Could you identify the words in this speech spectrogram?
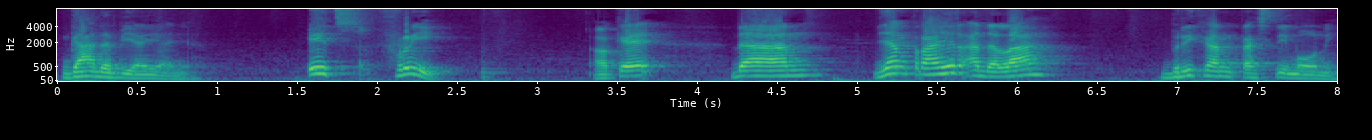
Nggak ada biayanya. It's free. Oke? Dan yang terakhir adalah berikan testimoni.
